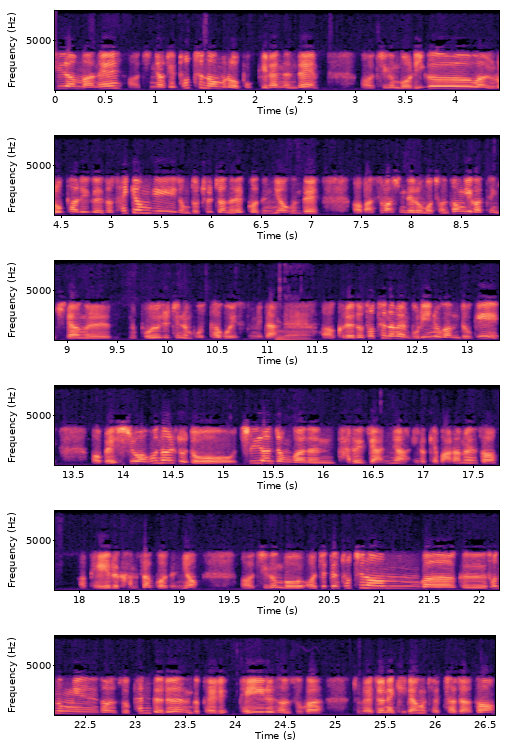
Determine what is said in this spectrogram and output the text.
7년 만에 어, 친정팀 토트넘으로 복귀를 했는데 어, 지금 뭐 리그와 유로파 리그에서 3경기 정도 출전을 했거든요. 근데 어, 말씀하신 대로 뭐 전성기 같은 기량을 보여주지는 못하고 있습니다. 네. 어, 그래도 토트넘의 무리뉴 감독이 어, 메시와 호날두도 7년 전과는 다르지 않냐 이렇게 말하면서 어, 베일을 감쌌거든요. 어, 지금 뭐 어쨌든 토트넘과 그 손흥민 선수 팬들은 그 베일 선수가 좀 예전의 기량을 되찾아서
